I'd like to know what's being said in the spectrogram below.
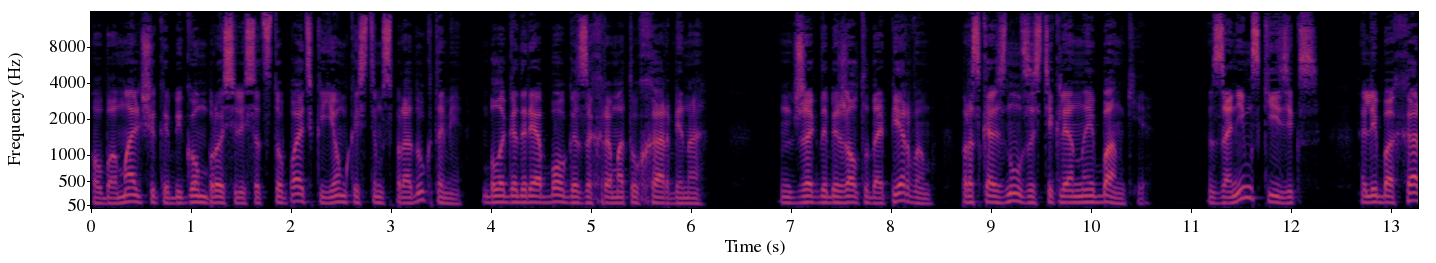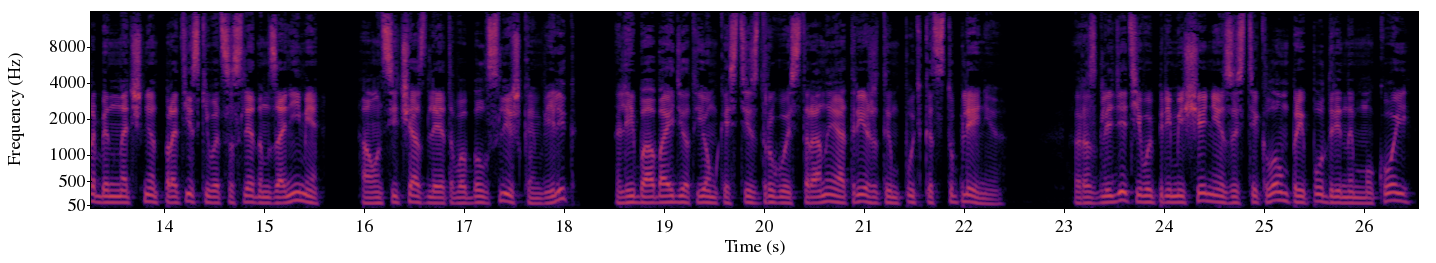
Оба мальчика бегом бросились отступать к емкостям с продуктами, благодаря бога за хромоту Харбина. Джек добежал туда первым, проскользнул за стеклянные банки. За ним Скизикс. Либо Харбин начнет протискиваться следом за ними, а он сейчас для этого был слишком велик, либо обойдет емкости с другой стороны и отрежет им путь к отступлению. Разглядеть его перемещение за стеклом, припудренным мукой,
